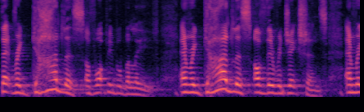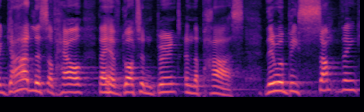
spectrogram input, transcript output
that regardless of what people believe, and regardless of their rejections, and regardless of how they have gotten burnt in the past, there will be something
